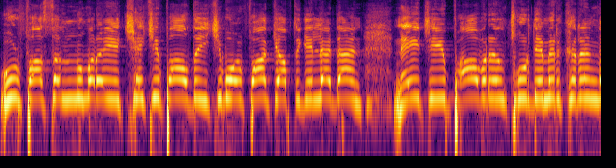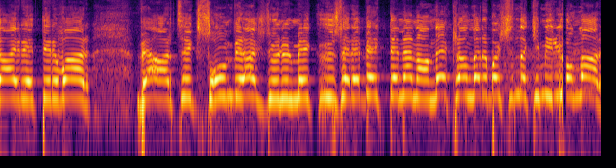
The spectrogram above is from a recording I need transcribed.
Urfa Aslanı numarayı çekip aldı iki boy fark yaptı gerilerden. Native Power'ın Tur Demirkır'ın gayretleri var. Ve artık son viraj dönülmek üzere beklenen an ekranları başındaki milyonlar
